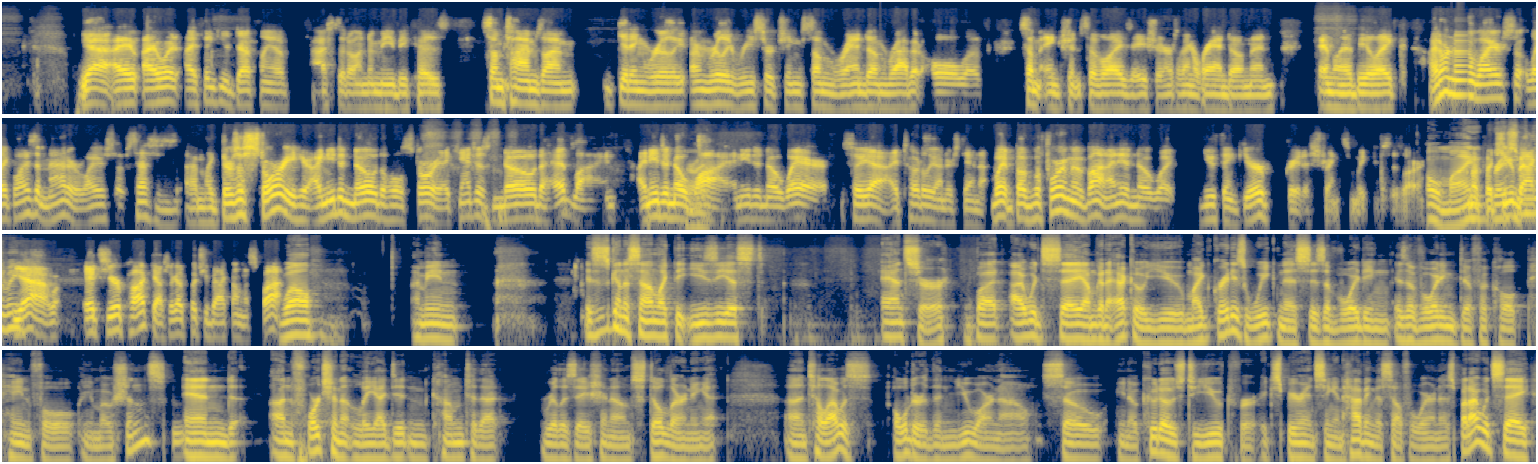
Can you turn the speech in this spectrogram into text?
Yeah, I, I would I think you definitely have passed it on to me because sometimes I'm getting really, I'm really researching some random rabbit hole of some ancient civilization or something random. And Emily would be like, I don't know why you're so like, why does it matter? Why you're so obsessed? I'm like, there's a story here. I need to know the whole story. I can't just know the headline. I need to know right. why. I need to know where. So yeah, I totally understand that. Wait, but before we move on, I need to know what you think your greatest strengths and weaknesses are. Oh, mine. Put you back. Yeah, it's your podcast. We got to put you back on the spot. Well, I mean, this is going to sound like the easiest answer, but I would say I'm going to echo you. My greatest weakness is avoiding is avoiding difficult, painful emotions. And unfortunately, I didn't come to that realization. I'm still learning it uh, until I was older than you are now. So, you know, kudos to you for experiencing and having the self-awareness. But I would say,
